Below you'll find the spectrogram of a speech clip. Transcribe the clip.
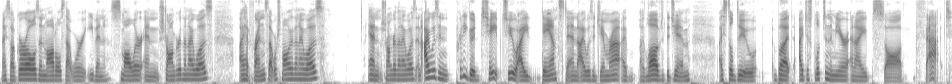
and I saw girls and models that were even smaller and stronger than I was. I had friends that were smaller than I was and stronger than I was. And I was in pretty good shape too. I danced and I was a gym rat. I, I loved the gym. I still do. But I just looked in the mirror and I saw fat.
